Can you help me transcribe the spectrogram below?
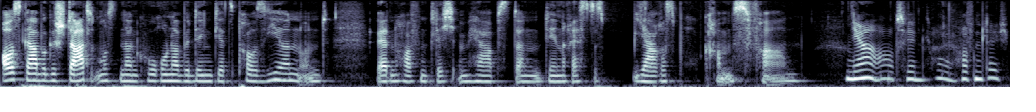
Ausgabe gestartet, mussten dann Corona-bedingt jetzt pausieren und werden hoffentlich im Herbst dann den Rest des Jahresprogramms fahren. Ja, auf jeden Fall, hoffentlich.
